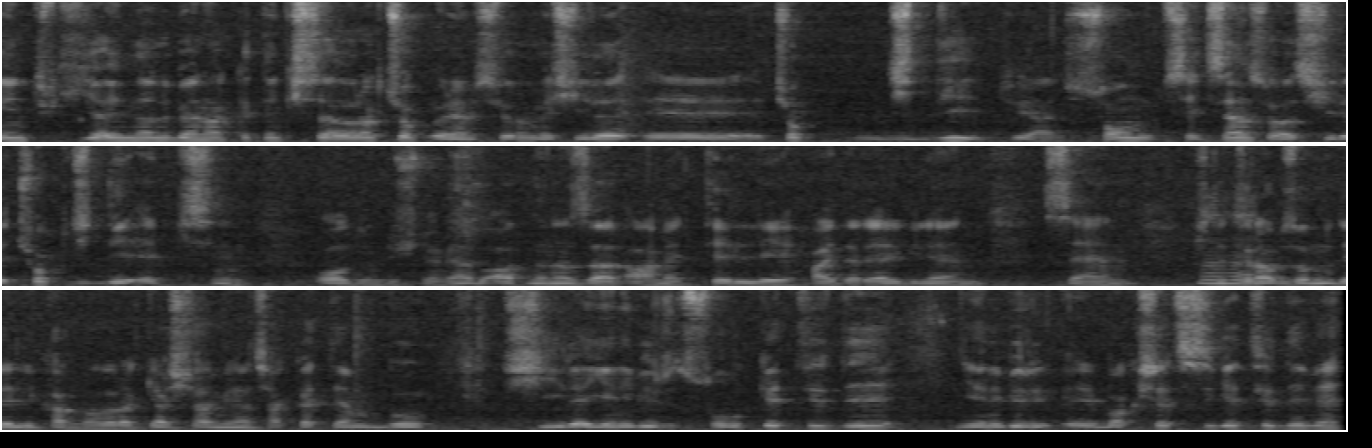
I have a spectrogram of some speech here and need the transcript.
Yeni Türkiye yayınlarını ben hakikaten kişisel olarak çok önemsiyorum ve Şiire e, çok ciddi yani son 80 sonrası Şiire çok ciddi etkisinin olduğunu düşünüyorum. Yani bu Adnan Azar, Ahmet Telli, Haydar Ergülen, sen, işte Hı hı. Trabzonlu delikanlı olarak Yaşar Miraç hakikaten bu şiire yeni bir soluk getirdi, yeni bir e, bakış açısı getirdi ve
